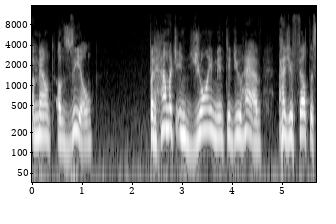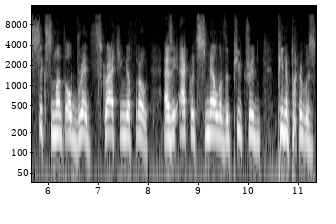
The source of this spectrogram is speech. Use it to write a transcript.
amount of zeal. But how much enjoyment did you have as you felt the six month old bread scratching your throat, as the acrid smell of the putrid peanut butter was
